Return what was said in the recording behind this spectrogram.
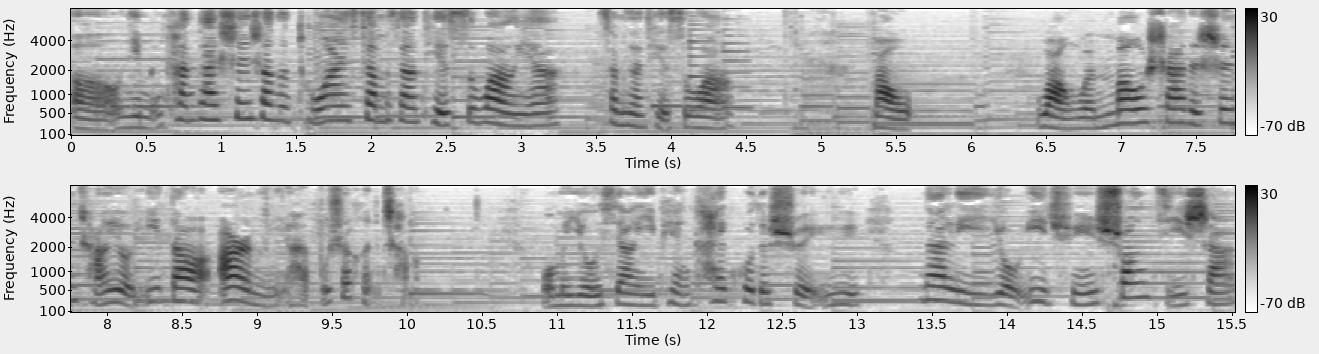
哦，你们看它身上的图案像不像铁丝网呀？像不像铁丝网？猫网纹猫鲨的身长有一到二米，还不是很长。我们游向一片开阔的水域，那里有一群双棘鲨，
